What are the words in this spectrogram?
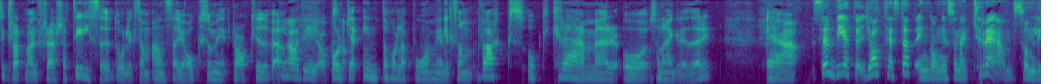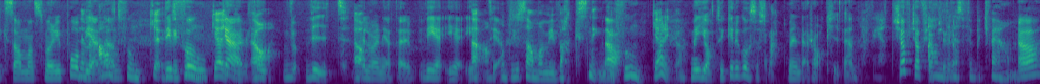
det är klart man vill fräscha till sig. Då liksom ansar jag också med rakhyvel. Ja, det är jag också. Orkar inte hålla på med liksom vax och krämer och såna här grejer. Eh, Sen vet jag, jag har testat en gång en sån här kräm som liksom man smörjer på Nej, men benen. allt funkar. Det, Det funkar. funkar Ja. Vit, Ja. eller vad den heter. V-E-E-T. ja, och det är ju samma med vaxning. Det funkar ju. Men jag tycker det går så snabbt med den där rakhyveln. Jag vet. Tjoff, tjoff, tjoff, Alldeles för bekväm. Ja,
